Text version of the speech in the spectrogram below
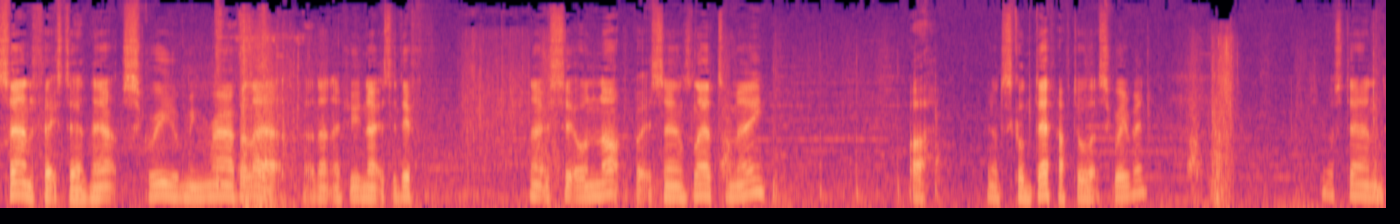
sound effects down there screaming rather loud. I don't know if you noticed the diff notice it or not, but it sounds loud to me. Ah, oh, I've just gone deaf after all that screaming. So what's down?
